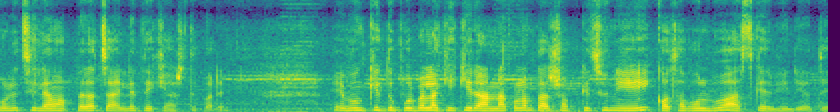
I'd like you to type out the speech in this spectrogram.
করেছিলাম, আপনারা চাইলে দেখে আসতে পারেন। এবং কি দুপুরবেলা কী কী রান্না করলাম তার সব কিছু নিয়েই কথা বলব আজকের ভিডিওতে।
